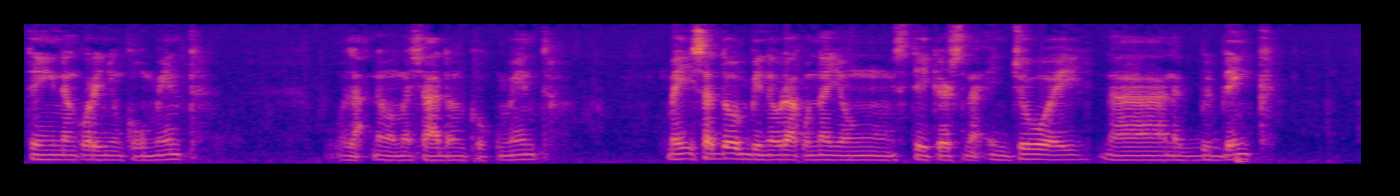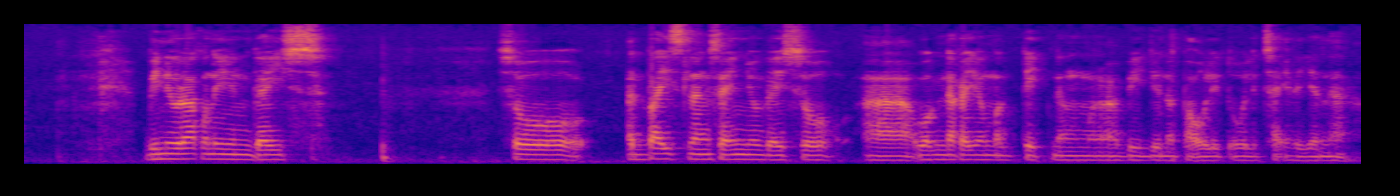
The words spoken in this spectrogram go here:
Tingnan ko rin yung comment. Wala naman masyadong comment. May isa doon, binura ko na yung stickers na enjoy, na nagbi-blink. Binura ko na yun guys. So, advice lang sa inyo guys. So, ah, wag na kayong mag-take ng mga video na paulit-ulit sa area na,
